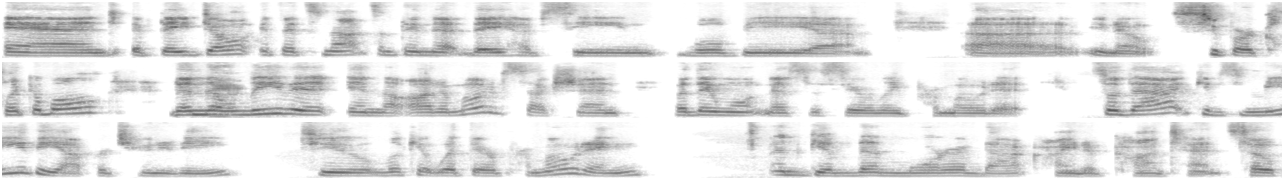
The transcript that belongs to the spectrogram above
And if they don't, if it's not something that they have seen will be, um, uh, you know, super clickable, then they'll leave it in the automotive section, but they won't necessarily promote it. So that gives me the opportunity to look at what they're promoting and give them more of that kind of content. So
